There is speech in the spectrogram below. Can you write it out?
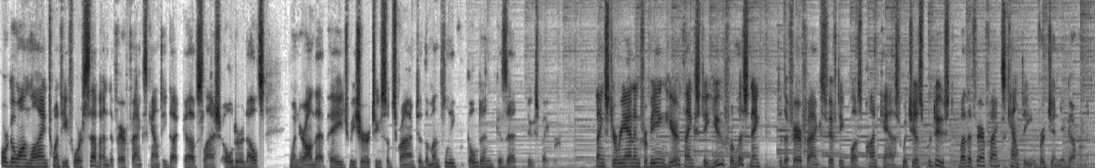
Or go online 24 7 to fairfaxcounty.gov slash older adults. When you're on that page, be sure to subscribe to the monthly Golden Gazette newspaper. Thanks to Rhiannon for being here. Thanks to you for listening to the Fairfax 50 Plus podcast, which is produced by the Fairfax County, Virginia government.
